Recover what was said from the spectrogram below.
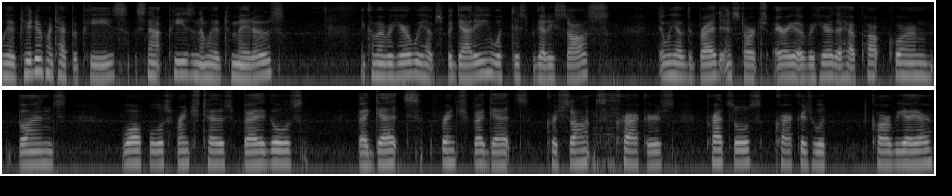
we have two different type of peas, snap peas, and then we have tomatoes. And come over here, we have spaghetti with the spaghetti sauce. Then we have the bread and starch area over here that have popcorn, buns, waffles, French toast, bagels, baguettes, French baguettes, croissants, crackers, pretzels, crackers with caviar.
